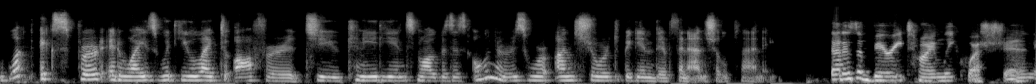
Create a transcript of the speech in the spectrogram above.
what expert advice would you like to offer to Canadian small business owners who are unsure to begin their financial planning? That is a very timely question.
